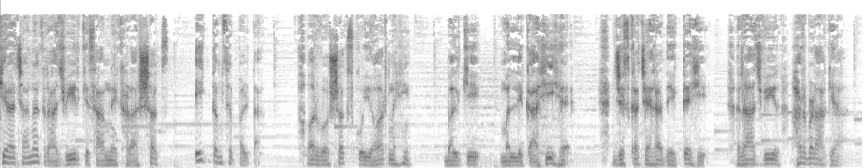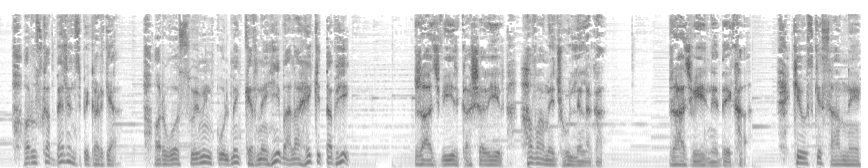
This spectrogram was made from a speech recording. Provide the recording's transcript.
कि अचानक राजवीर के सामने खड़ा शख्स एकदम से पलटा और वो शख्स कोई और नहीं, बल्कि मल्लिका ही है, जिसका चेहरा देखते ही राजवीर हड़बड़ा गया और उसका बैलेंस बिगड़ गया और वो स्विमिंग पूल में गिरने ही वाला है कि तभी राजवीर का शरीर हवा में झूलने लगा। राजवीर ने देखा कि उसके सामने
